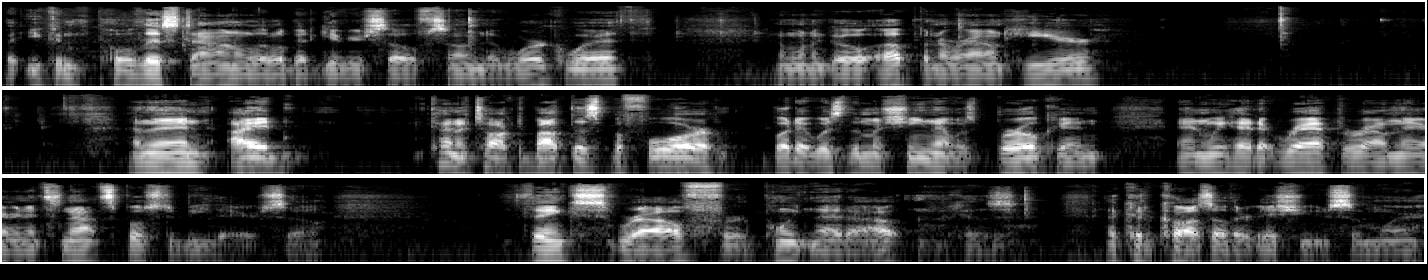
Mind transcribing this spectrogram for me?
but you can pull this down a little bit, give yourself some to work with. I want to go up and around here. And then I had kind of talked about this before, but it was the machine that was broken, and we had it wrapped around there, and it's not supposed to be there. So thanks, Ralph, for pointing that out, because that could cause other issues somewhere.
